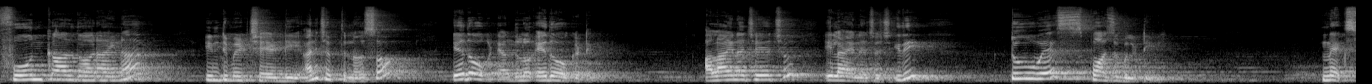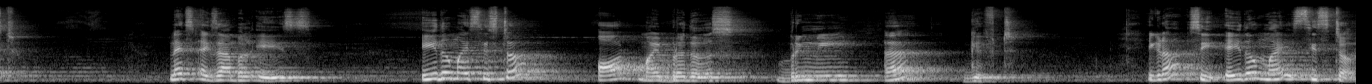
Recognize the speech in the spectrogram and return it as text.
ఫోన్ కాల్ ద్వారా అయినా ఇంటిమేట్ చేయండి అని చెప్తున్నావు. సో ఏదో ఒకటి అందులో ఏదో ఒకటి. అలా అయినా చేయొచ్చు ఇలా అయినా చేయొచ్చు. ఇది two ways possibility next next example is either my sister or my brothers bring me a gift ఇక్కడ see either my sister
